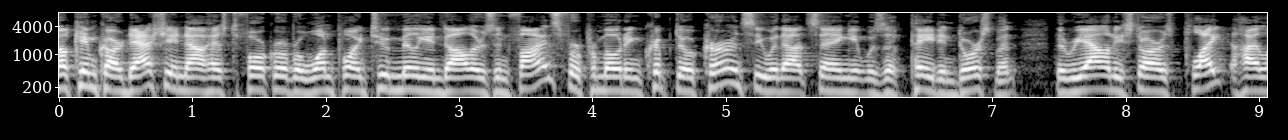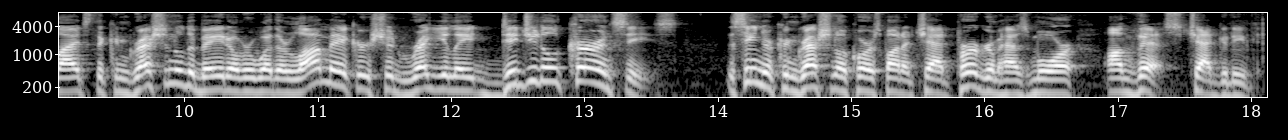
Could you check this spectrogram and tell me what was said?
Well, Kim Kardashian now has to fork over $1.2 million in fines for promoting cryptocurrency without saying it was a paid endorsement. The reality star's plight highlights the congressional debate over whether lawmakers should regulate digital currencies. The senior congressional correspondent Chad Pergram has more on this. Chad, good evening.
